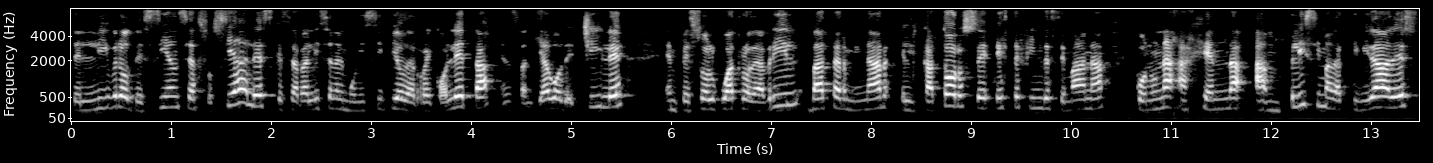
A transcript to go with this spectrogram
del Libro de Ciencias Sociales, que se realiza en el municipio de Recoleta, en Santiago de Chile. Empezó el 4 de abril, va a terminar el 14, este fin de semana, con una agenda amplísima de actividades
